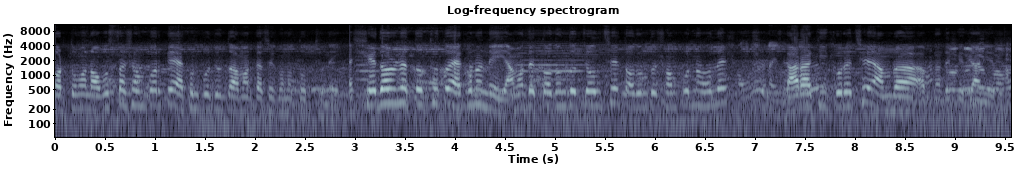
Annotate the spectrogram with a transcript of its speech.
বর্তমান অবস্থা সম্পর্কে এখন পর্যন্ত আমার কাছে কোনো তথ্য নেই। সে ধরনের তথ্য তো এখনও নেই। আমাদের তদন্ত চলছে, তদন্ত সম্পন্ন হলে কারা কি করেছে আমরা আপনাদেরকে জানিয়ে দেবো।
